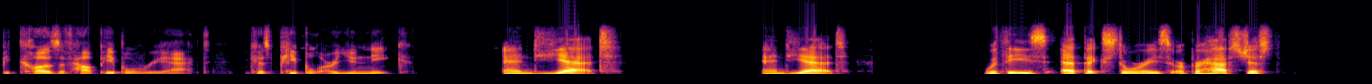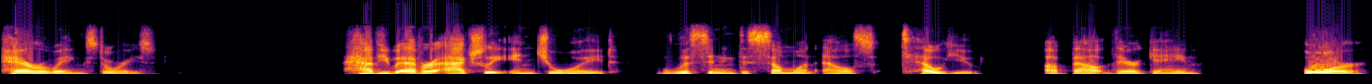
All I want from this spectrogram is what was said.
because of how people react. Because people are unique. And yet, and yet, with these epic stories, or perhaps just harrowing stories, have you ever actually enjoyed listening to someone else tell you about their game or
